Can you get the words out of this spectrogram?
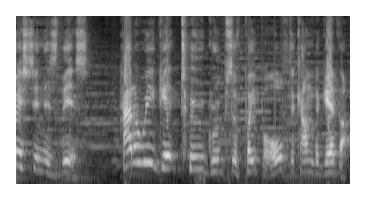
question is this How do we get two groups of people to come together?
